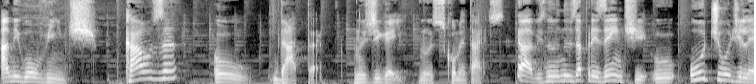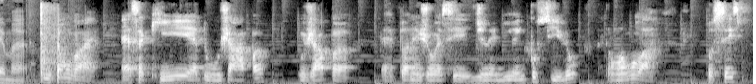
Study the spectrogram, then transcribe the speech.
amigo ouvinte? Causa ou data? Nos diga aí nos comentários. Gabs, no- nos apresente o último dilema. Então vai. Essa aqui é do Japa. O Japa é, planejou esse dileminha impossível. Então vamos lá. Vocês,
